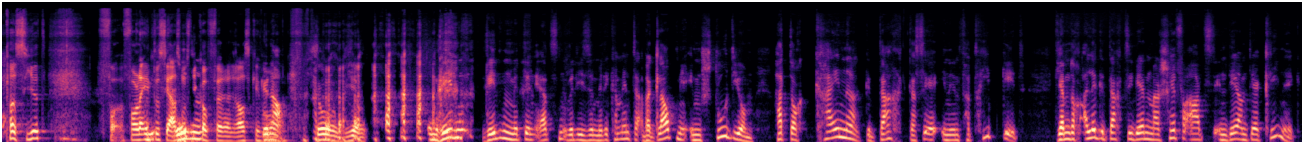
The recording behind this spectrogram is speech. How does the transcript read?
Passiert. Voller Enthusiasmus reden, die Kopfhörer rausgeholt. Genau, so hier. Und reden, reden mit den Ärzten über diese Medikamente. Aber glaub mir, im Studium hat doch keiner gedacht, dass er in den Vertrieb geht. Die haben doch alle gedacht, sie werden mal Chefarzt in der und der Klinik.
